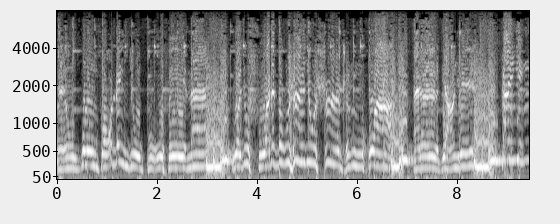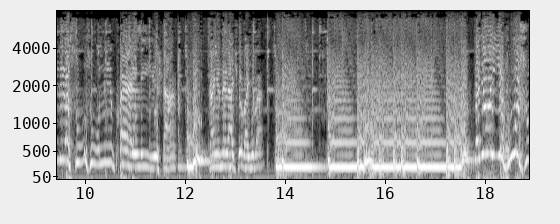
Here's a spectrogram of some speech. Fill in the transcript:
嗯乌龙宝阵就不费难。我就说的都是就实诚话。哎，二将军，赶紧的速速你快离山，赶紧你俩去吧去吧。这就一胡说。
